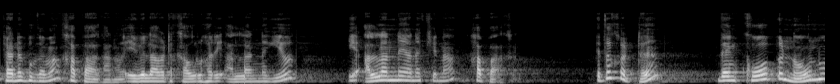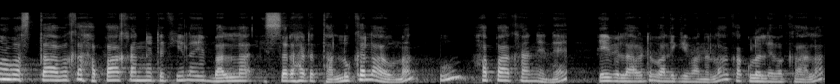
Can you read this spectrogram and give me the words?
පැනපු ගමන් හපා කනවා. ඒ වෙලාවට කවුරු හරි අල්ලන්න ගියොත් ඒ අල්ලන්න යන කෙනා හපා කනවා. එතකොට දැන් කෝප නොවුණු අවස්ථාවක හපා කන්නට කියලා ඒ බල්ලා ඉස්සරහට තල්ලු කළා වුණත් ඌ හපා කන්නේ නැහැ. ඒ වෙලාවට වලිගෙ වනලා කකුල ලෙව කාලා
